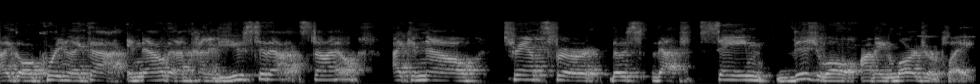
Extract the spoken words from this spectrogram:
I go according like that. And now that I'm kind of used to that style, I can now transfer those that same visual on a larger plate.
